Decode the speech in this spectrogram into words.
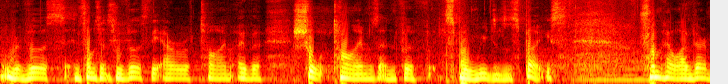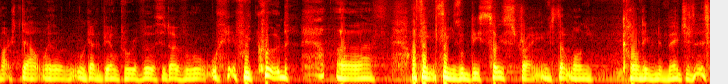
reverse, in some sense, reverse the arrow of time over short times and for, small regions of space. Somehow, I very much doubt whether we're going to be able to reverse it overall. If we could, uh, I think things would be so strange that one can't even imagine it.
